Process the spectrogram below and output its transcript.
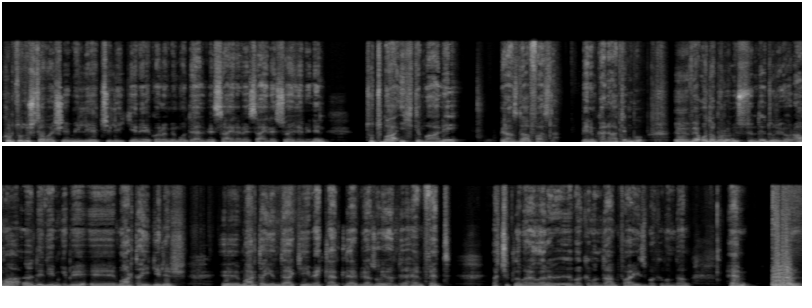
Kurtuluş Savaşı, milliyetçilik, yeni ekonomi model vesaire vesaire söyleminin tutma ihtimali biraz daha fazla. Benim kanaatim bu e, ve o da bunun üstünde duruyor ama e, dediğim gibi e, Mart ayı gelir. E, Mart ayındaki beklentiler biraz o yönde. Hem FED açıklamaları e, bakımından, faiz bakımından hem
